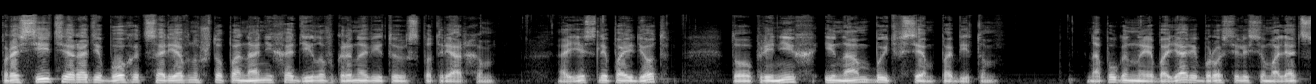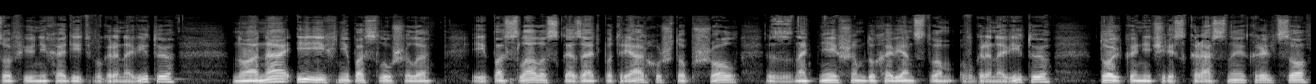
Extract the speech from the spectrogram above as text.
«Просите ради Бога царевну, чтоб она не ходила в Грановитую с патриархом. А если пойдет, то при них и нам быть всем побитым». Напуганные бояре бросились умолять Софью не ходить в Грановитую, но она и их не послушала и послала сказать патриарху, чтоб шел с знатнейшим духовенством в Грановитую, только не через Красное крыльцо,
